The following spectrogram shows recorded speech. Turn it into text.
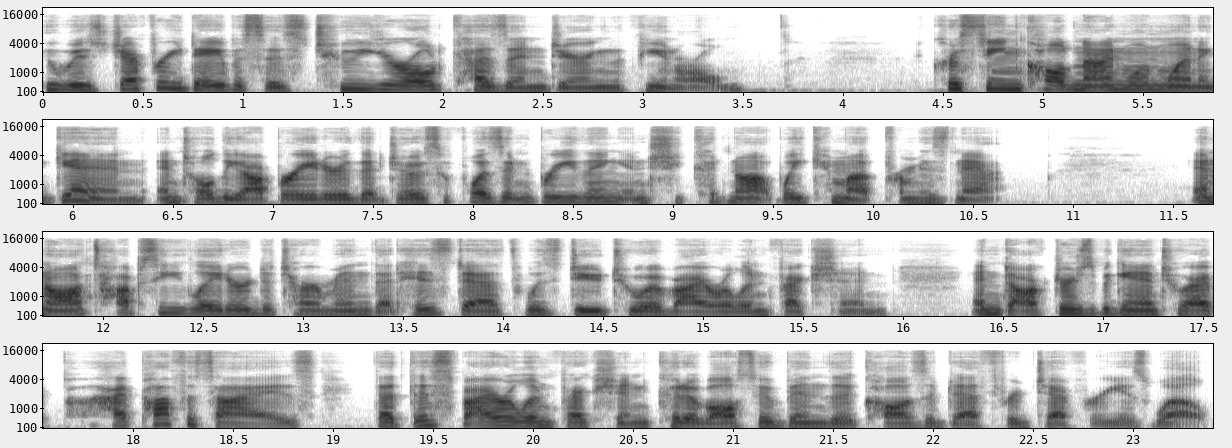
who was Jeffrey Davis's two-year-old cousin during the funeral. Christine called 911 again and told the operator that Joseph wasn't breathing and she could not wake him up from his nap. An autopsy later determined that his death was due to a viral infection, and doctors began to hyp- hypothesize that this viral infection could have also been the cause of death for Jeffrey as well.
